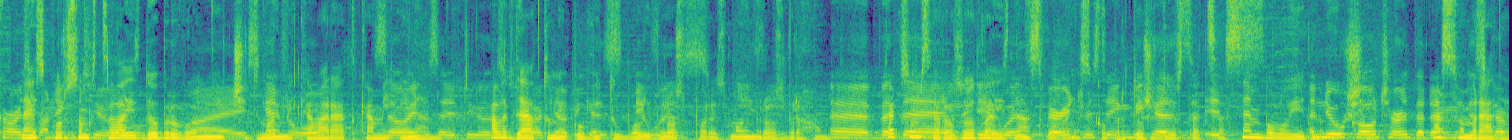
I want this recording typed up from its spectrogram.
Najskôr som chcela ísť dobrovoľníčiť s mojimi kamarátkami inám, ale dátumy pobytu boli v rozpore s môjim rozvrhom. Uh, tak som sa rozhodla ísť na Slovensko, pretože dostať sa sem bolo jednoduchšie. A som rada.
